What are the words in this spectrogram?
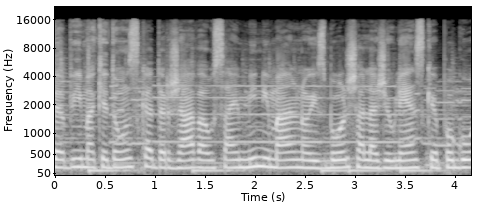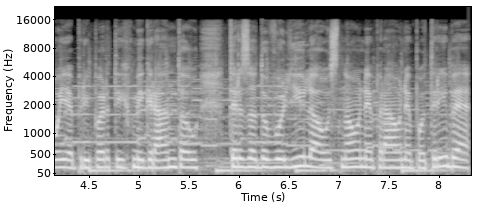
Da bi makedonska država vsaj minimalno izboljšala življenjske pogoje priprtih migrantov ter zadovoljila osnovne pravne potrebe,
